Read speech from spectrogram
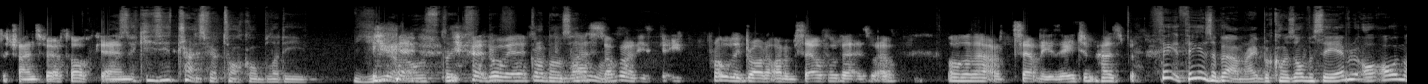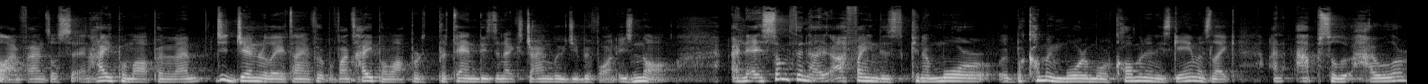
the transfer talk. Um, it's like he's had transfer talk all bloody year. Yeah, I was like, yeah, no, yeah, God knows last summer, and he's, he's probably brought it on himself a bit as well all of that, or certainly his agent has. But thing, thing is about him, right? Because obviously, every all, all Milan fans will sit and hype him up, and um, generally Italian football fans hype him up or pretend he's the next Gianluigi Buffon. He's not. And it's something I, I find is kind of more becoming more and more common in his game is like an absolute howler.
